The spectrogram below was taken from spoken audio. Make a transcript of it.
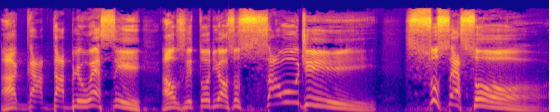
HWS, aos vitoriosos saúde! Sucesso!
